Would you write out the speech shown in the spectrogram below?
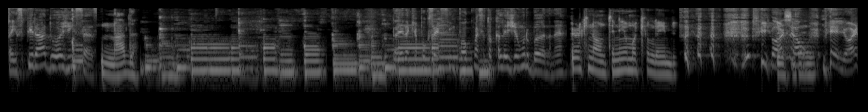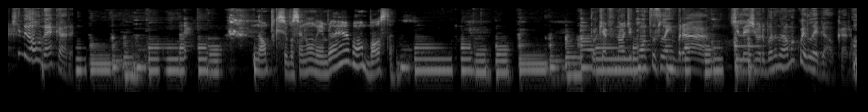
Tá inspirado hoje, hein, César? Nada. Daí daqui a pouco sai assim, um pouco começa a tocar Legião Urbana, né? Pior que não, não tem nenhuma que eu lembre. Pior Esse não. É... Melhor que não, né, cara? Não, porque se você não lembra, é uma bosta. Porque afinal de contas, lembrar de Legião Urbana não é uma coisa legal, cara.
